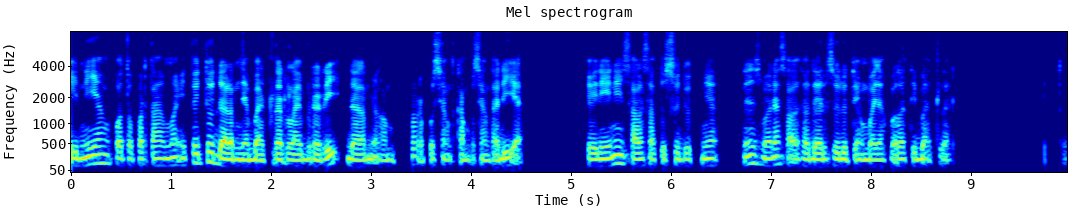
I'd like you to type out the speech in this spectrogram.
ini yang foto pertama itu itu dalamnya Butler Library dalam yang perpus yang kampus yang tadi ya ini ini salah satu sudutnya ini sebenarnya salah satu dari sudut yang banyak banget di Butler gitu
